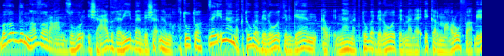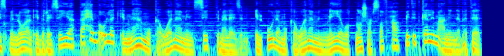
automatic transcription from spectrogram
بغض النظر عن ظهور إشاعات غريبة بشأن المخطوطة زي إنها مكتوبة بلغة الجان أو إنها مكتوبة بلغة الملائكة المعروفة باسم اللغة الإدريسية فأحب أقول لك إنها مكونة من ست ملازم. الأولى مكونة من 112 صفحة بتتكلم عن النباتات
